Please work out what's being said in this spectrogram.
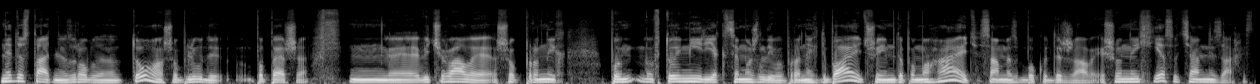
недостатньо зроблено того, щоб люди, по-перше, е, відчували, що про них в той мірі, як це можливо, про них дбають, що їм допомагають саме з боку держави, і що в них є соціальний захист.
